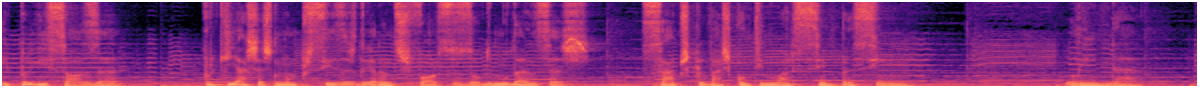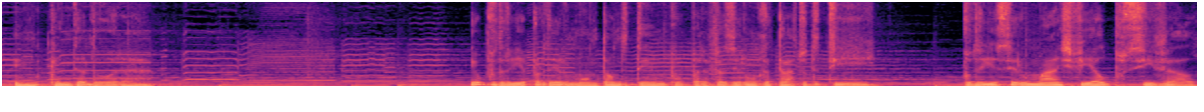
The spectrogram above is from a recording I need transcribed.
e preguiçosa porque achas que não precisas de grandes esforços ou de mudanças. Sabes que vais continuar sempre assim. Linda, encantadora. Eu poderia perder um montão de tempo para fazer um retrato de ti. Poderia ser o mais fiel possível.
